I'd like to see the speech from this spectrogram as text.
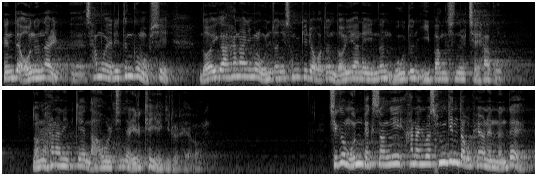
그런데 어느 날 사무엘이 뜬금없이 너희가 하나님을 온전히 섬기려거든 너희 안에 있는 모든 이방신을 제하고 너는 하나님께 나올지냐 이렇게 얘기를 해요. 지금 온 백성이 하나님을 섬긴다고 표현했는데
